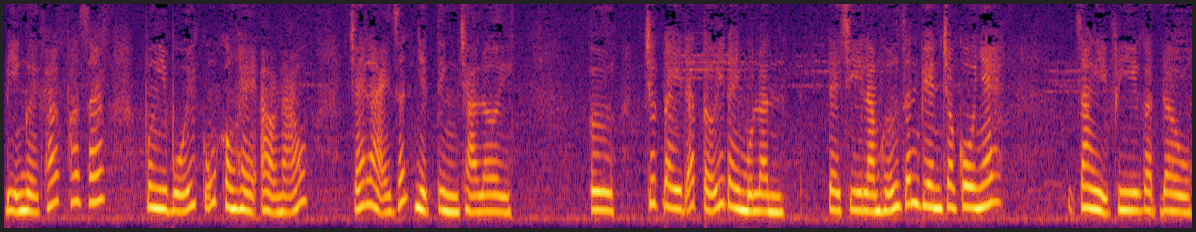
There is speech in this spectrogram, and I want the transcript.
Bị người khác phát giác, Vương Y Bối cũng không hề ảo não, trái lại rất nhiệt tình trả lời. Ừ, trước đây đã tới đây một lần, để chị làm hướng dẫn viên cho cô nhé. Giang ỉ Phi gật đầu,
